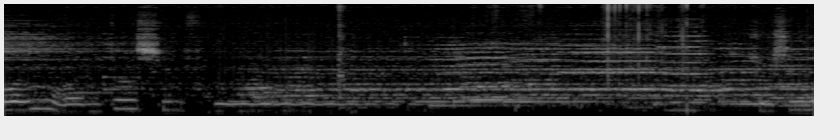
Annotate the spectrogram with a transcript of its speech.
稳稳的幸福这是我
